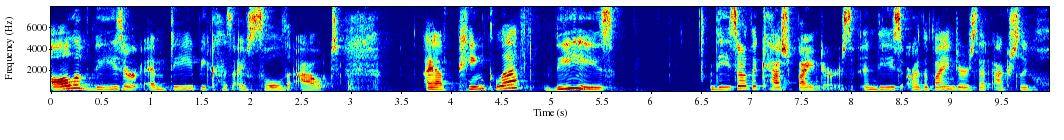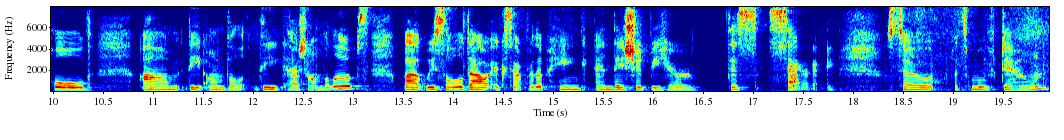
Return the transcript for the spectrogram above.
All of these are empty because I sold out. I have pink left. These, these are the cash binders, and these are the binders that actually hold um, the envelope, the cash envelopes, but we sold out except for the pink, and they should be here this Saturday. So let's move down.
